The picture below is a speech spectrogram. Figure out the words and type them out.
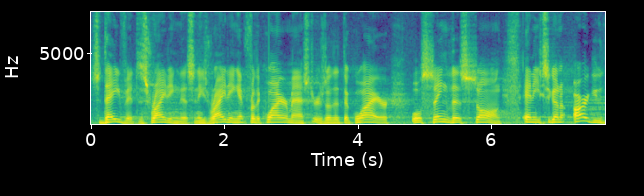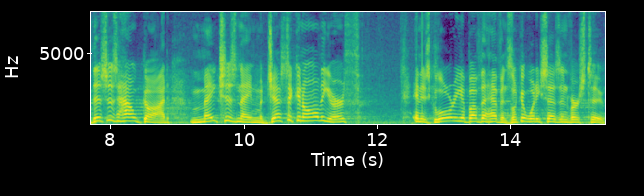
So David is writing this, and he's writing it for the choir master so that the choir will sing this song. And he's going to argue this is how God makes his name majestic in all the earth and his glory above the heavens. Look at what he says in verse 2.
